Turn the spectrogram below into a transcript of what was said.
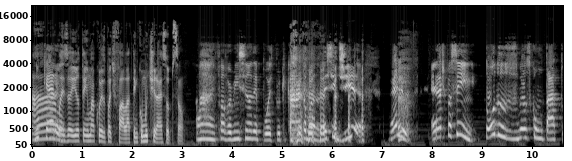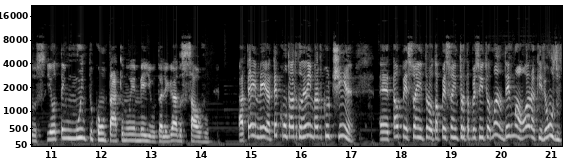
Não ah, quero. mas aí eu tenho uma coisa pra te falar, tem como tirar essa opção. Ai, por favor, me ensina depois, porque caraca, mano, nesse dia, velho, era tipo assim, todos os meus contatos, e eu tenho muito contato no e-mail, tá ligado? Salvo. Até e-mail, até contato que eu nem lembrava que eu tinha. É, tal pessoa entrou, tal pessoa entrou, tal pessoa entrou. Mano, teve uma hora que veio uns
